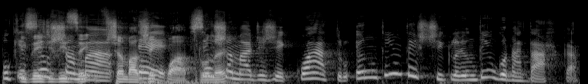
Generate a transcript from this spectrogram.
Porque em vez se eu de chamar, dizer, chamar é, G4, se eu né? chamar de G4, eu não tenho um testículo, eu não tenho gonadarca.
